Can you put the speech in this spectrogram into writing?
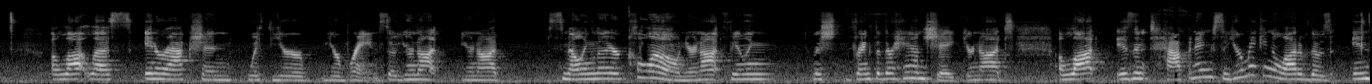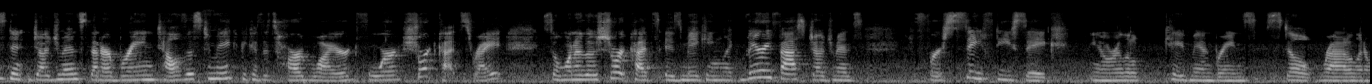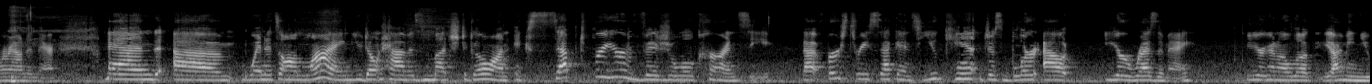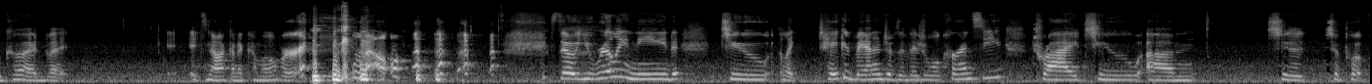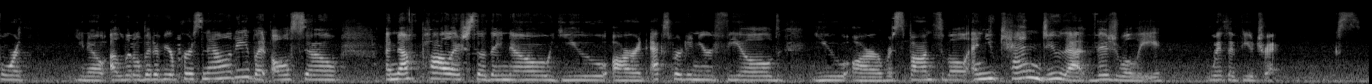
a lot less interaction with your your brain. So you're not you're not smelling their cologne. You're not feeling the strength of their handshake. You're not a lot isn't happening. So you're making a lot of those instant judgments that our brain tells us to make because it's hardwired for shortcuts, right? So one of those shortcuts is making like very fast judgments for safety's sake. You know, or a little caveman brains still rattling around in there. And um, when it's online, you don't have as much to go on except for your visual currency. That first three seconds, you can't just blurt out your resume. You're going to look, I mean, you could, but it's not going to come over well. so you really need to like take advantage of the visual currency try to um, to to put forth you know, a little bit of your personality, but also enough polish so they know you are an expert in your field, you are responsible, and you can do that visually with a few tricks.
